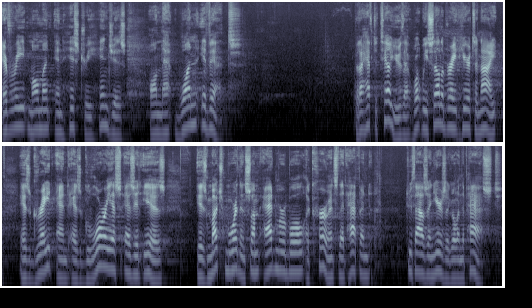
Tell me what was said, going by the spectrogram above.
Every moment in history hinges on that one event. But I have to tell you that what we celebrate here tonight, as great and as glorious as it is, is much more than some admirable occurrence that happened 2,000 years ago in the past.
